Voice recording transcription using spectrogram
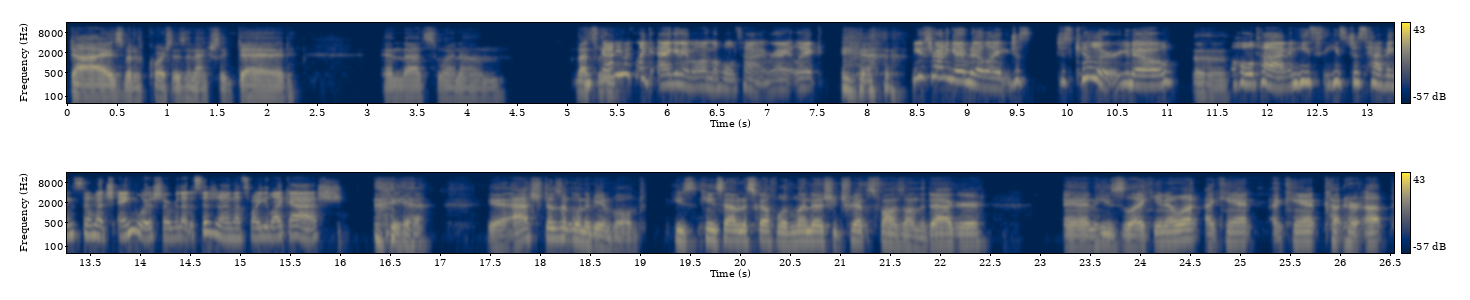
dies, but of course isn't actually dead. And that's when um that's when Scotty was like egging him on the whole time, right? Like yeah. he's trying to get him to like just just kill her, you know, Uh-huh. the whole time, and he's he's just having so much anguish over that decision. That's why you like Ash. yeah. Yeah. Ash doesn't want to be involved. He's he's having a scuffle with Linda. She trips, falls on the dagger, and he's like, you know what? I can't I can't cut her up.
